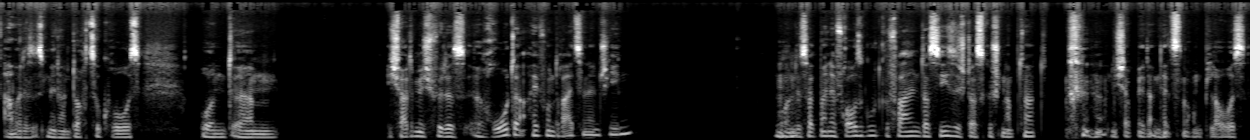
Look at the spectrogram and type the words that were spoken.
Aber das ist mir dann doch zu groß. Und ähm, ich hatte mich für das rote iPhone 13 entschieden. Mhm. Und es hat meiner Frau so gut gefallen, dass sie sich das geschnappt hat. und ich habe mir dann jetzt noch ein blaues.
